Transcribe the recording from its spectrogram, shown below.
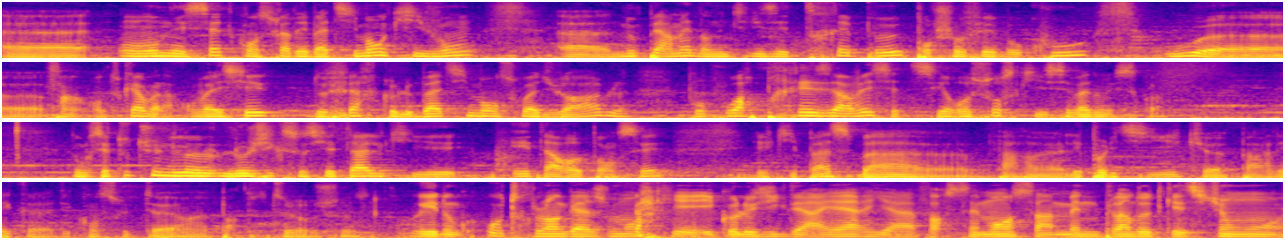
euh, on essaie de construire des bâtiments qui vont euh, nous permettre d'en utiliser très peu pour chauffer beaucoup, ou euh, enfin en tout cas voilà, on va essayer de faire que le bâtiment soit durable pour pouvoir préserver cette- ces ressources qui s'évanouissent quoi. Donc c'est toute une lo- logique sociétale qui est, à repenser et qui passe bah, par les politiques, par les, les constructeurs, par toutes sortes de choses. Oui, donc outre l'engagement qui est écologique derrière, il y a forcément, ça amène plein d'autres questions.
